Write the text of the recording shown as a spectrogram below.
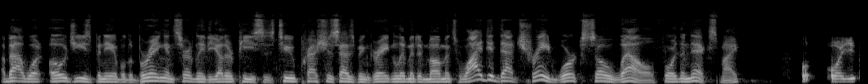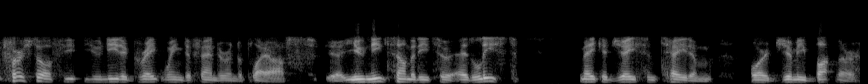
about what OG's been able to bring and certainly the other pieces too? Precious has been great in limited moments. Why did that trade work so well for the Knicks, Mike? Well, you, first off, you, you, need a great wing defender in the playoffs. You need somebody to at least make a Jayson Tatum or Jimmy Butler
